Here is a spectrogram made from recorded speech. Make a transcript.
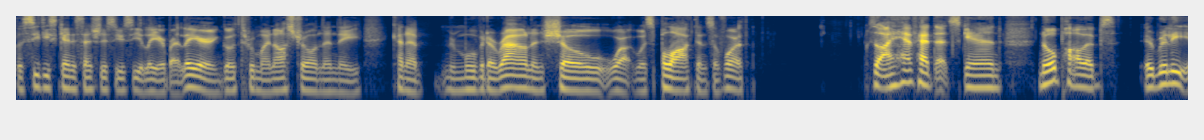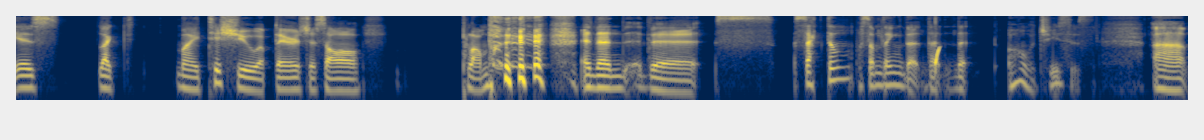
the CT scan essentially so you see layer by layer and go through my nostril and then they kind of move it around and show what was blocked and so forth. So I have had that scanned, no polyps. It really is like my tissue up there is just all plump, and then the sectum, something that that that. Oh Jesus! Um,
